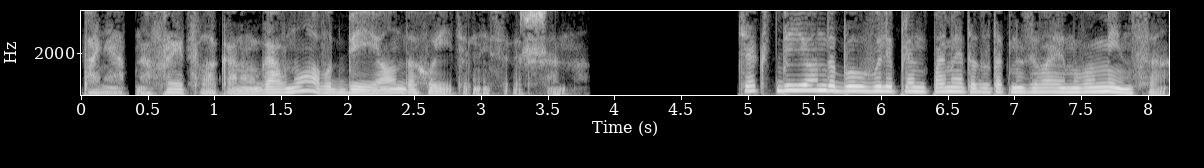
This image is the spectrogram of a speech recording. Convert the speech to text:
Понятно, Фрейд с Лаканом говно, а вот Beyond охуительный совершенно. Текст Бионда был вылеплен по методу так называемого Минса.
